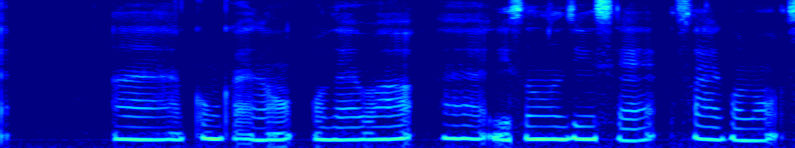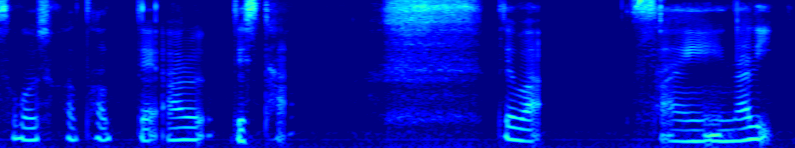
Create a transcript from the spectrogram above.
え今回のお題は、えー、理想の人生最後の過ごし方ってあるでした。ではさいなり。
